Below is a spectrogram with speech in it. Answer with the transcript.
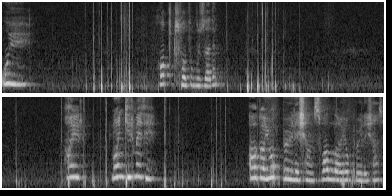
Uy. Hop topu buzladım. Hayır. Lan girmedi. Aga yok böyle şans. Vallahi yok böyle şans.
